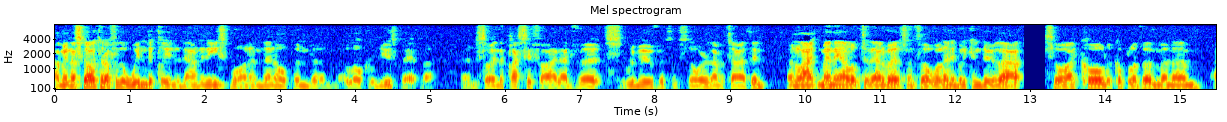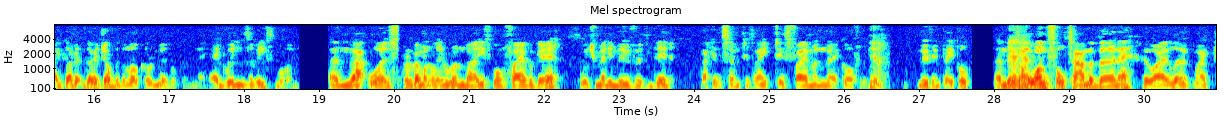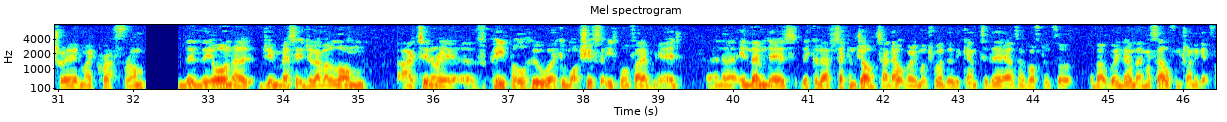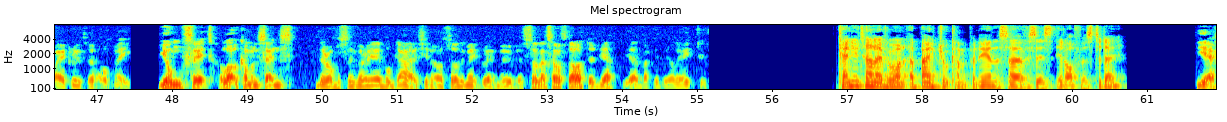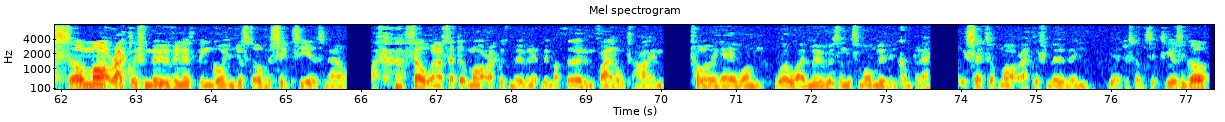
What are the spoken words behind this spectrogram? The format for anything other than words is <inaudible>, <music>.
I mean, I started off as a window cleaner down in Eastbourne and then opened um, a local newspaper. And so in the classified adverts, removers and storers advertising. And like many, I looked at the adverts and thought, well, anybody can do that. So I called a couple of them and um, I got, got a job with the local removal company, Edwins of Eastbourne. And that was predominantly run by Eastbourne Fire Brigade which many movers did back in the 70s and 80s. Firemen make awfully yeah. good moving people. And there was yeah, only yeah. one full timer, Bernie, who I learnt my trade, my craft from. The, the owner, Jim Message, would have a long itinerary of people who work in what shifts at Eastbourne Fire Brigade. And uh, in them days, they could have second jobs. I doubt very much whether they can today, as I've often thought about going down there myself and trying to get fire crews to help me. Young, fit, a lot of common sense, they're obviously very able guys, you know, so they make great movies. So that's how I started, yeah, yeah, back in the early 80s. Can you tell everyone about your company and the services it offers today? Yes, so Mark Ratcliffe Moving has been going just over six years now. <laughs> I felt when I set up Mark Ratcliffe Moving, it'd be my third and final time following A1 Worldwide Movers and the small moving company. We set up Mark Ratcliffe Moving, yeah, just over six years ago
